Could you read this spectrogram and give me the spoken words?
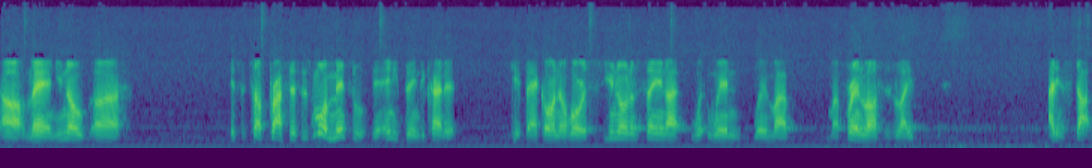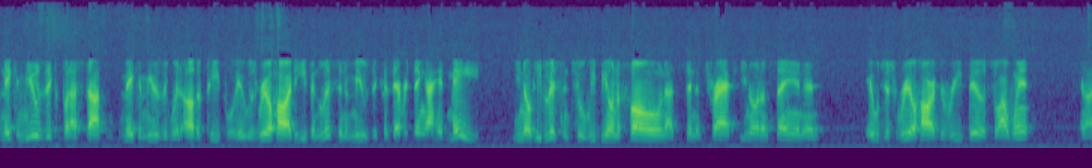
Oh man, you know, uh, it's a tough process. It's more mental than anything to kind of get back on the horse. You know what I'm saying? I when when my my friend lost his life, I didn't stop making music, but I stopped making music with other people. It was real hard to even listen to music because everything I had made, you know, he listened to. We'd be on the phone. I'd send him tracks. You know what I'm saying? And it was just real hard to rebuild. So I went and I,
